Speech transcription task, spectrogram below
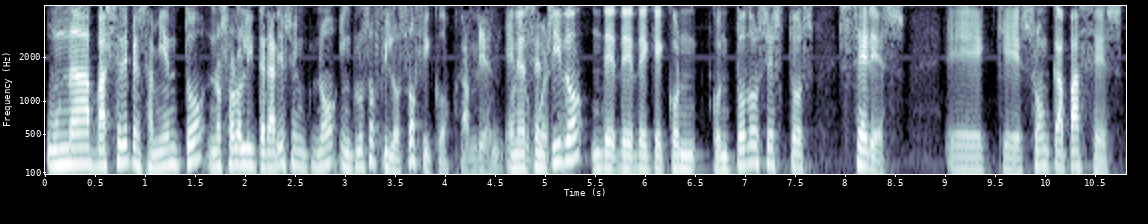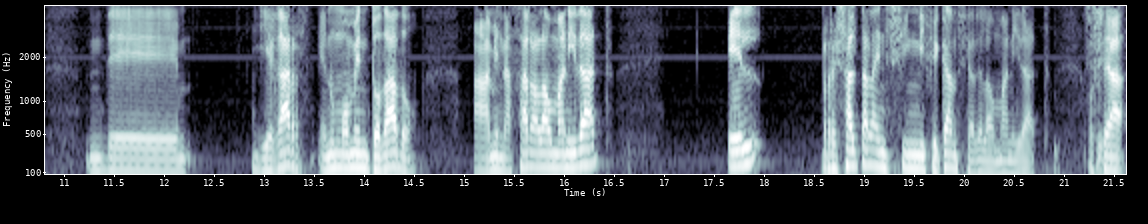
una base de pensamiento no solo literario, sino incluso filosófico. También. en el sentido de, de que con, con, todos estos seres eh, que son capaces de llegar en un momento dado a amenazar a la humanidad, él resalta la insignificancia de la humanidad. O sea,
